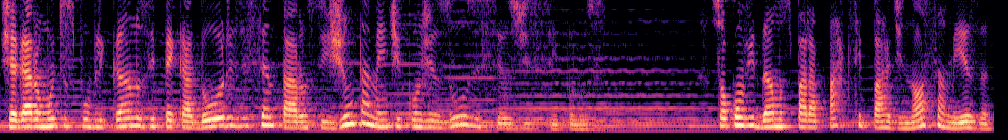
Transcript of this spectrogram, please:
chegaram muitos publicanos e pecadores e sentaram-se juntamente com Jesus e seus discípulos. Só convidamos para participar de nossa mesa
